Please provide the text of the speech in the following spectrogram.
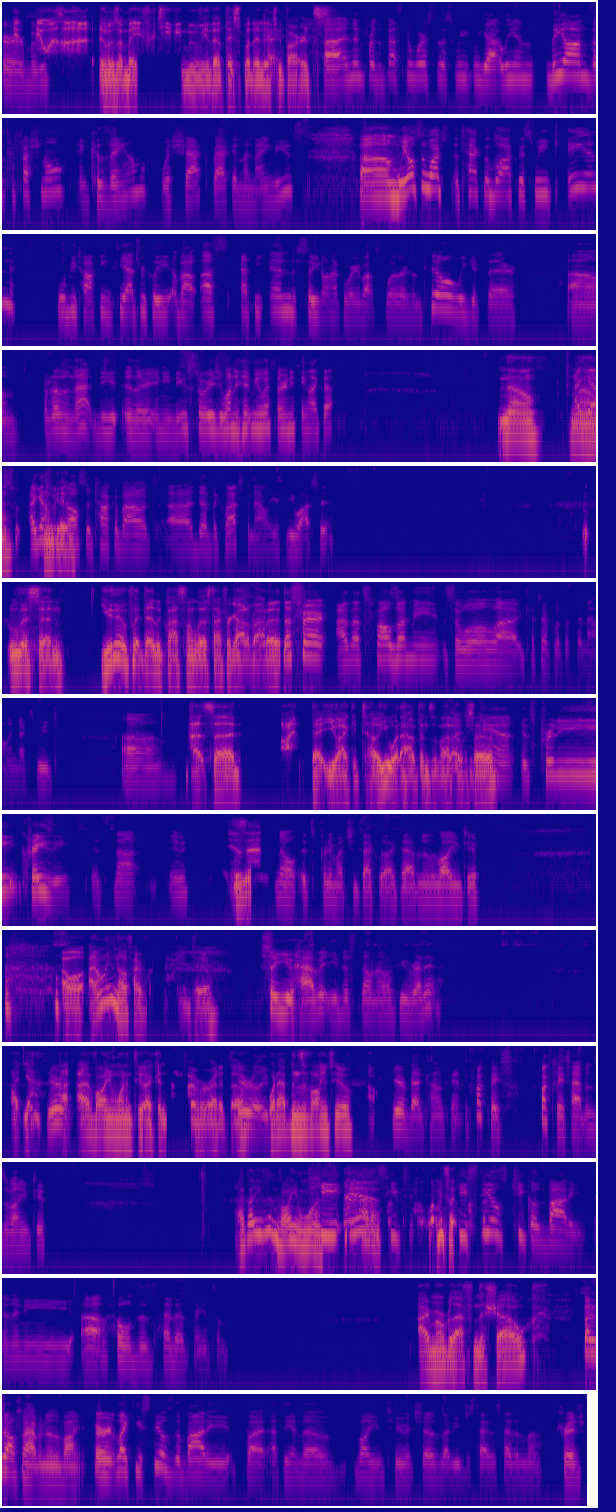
or It, movie. it was a it was a made for TV movie that they split into Okay. two parts. Uh, and then for the best and worst this week, we got Leon, Leon the Professional and Kazaam with Shaq back in the 90s. Um, we also watched Attack the Block this week, and we'll be talking theatrically about us at the end, so you don't have to worry about spoilers until we get there. Um, but other than that, do you, is there any news stories you want to hit me with or anything like that? no, I guess I guess I'm we good. could also talk about uh, Deadly Class finale if you watched it. Listen, you didn't put Deadly Class on the list. I forgot about it. That's fair. Uh, that's falls on me. So we'll uh, catch up with the finale next week. Um, That said, I bet you I could tell you what happens in that if you episode. can't, it's pretty crazy. It's not. It, Is it? no, it's pretty much exactly like it happened in the volume two. Oh, I don't even know if I've read volume two. so you have it. You just don't know if you read it. Uh, yeah, You're I, I have volume one and two. I couldn't tell if I ever read it though. You're really- What happens in volume two? you're a bad comic fan. Fuckface. Fuckface happens in volume two. I thought he was in volume one. He I don't is. He, Let me tell you. he steals Chico's body and then he uh, holds his head at ransom. I remember that from the show. But it also happened in the volume, or like he steals the body, but at the end of volume two, it shows that he just had his head in the fridge.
